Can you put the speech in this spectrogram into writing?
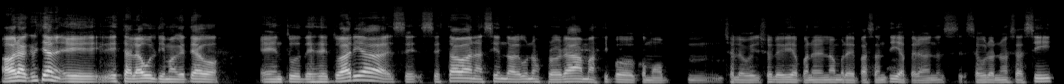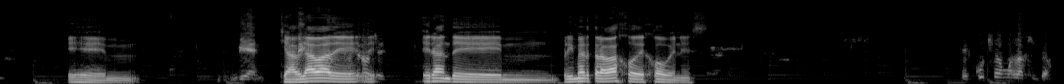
Ahora, Cristian, eh, esta es la última que te hago. En tu, desde tu área se, estaban haciendo algunos programas, tipo como, mm, yo le, yo le voy a poner el nombre de pasantía, pero seguro no es así. Em, Bien. Que hablaba de, eran de mm, primer trabajo de jóvenes. Te escucho muy bajito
